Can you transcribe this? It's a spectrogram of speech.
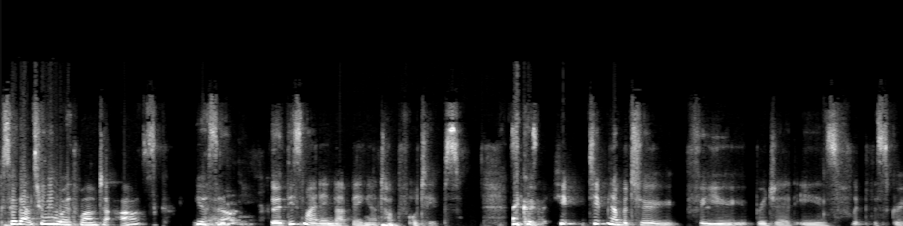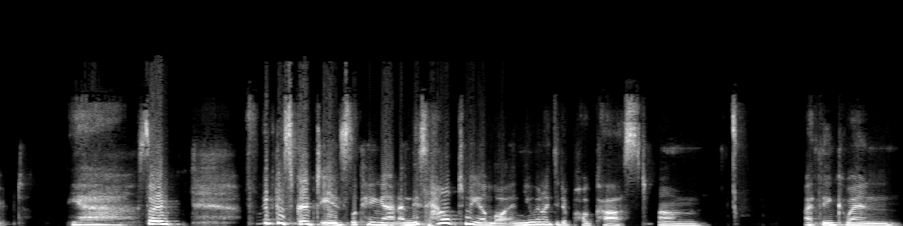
So that's really worthwhile to ask yourself. Yeah. Good. This might end up being our top four tips. So tip, tip number two for you, Bridget, is flip the script. Yeah. So flip the script is looking at, and this helped me a lot. And you and I did a podcast, um, I think when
